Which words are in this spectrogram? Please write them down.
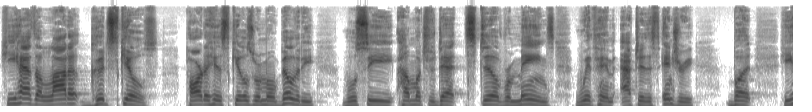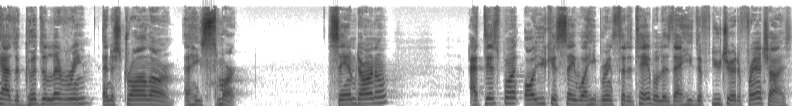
he has a lot of good skills. Part of his skills were mobility. We'll see how much of that still remains with him after this injury. But he has a good delivery and a strong arm, and he's smart. Sam Darnold, at this point, all you can say what he brings to the table is that he's the future of the franchise.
